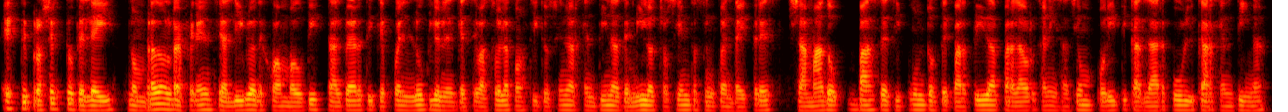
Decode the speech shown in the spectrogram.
Este proyecto de ley, nombrado en referencia al libro de Juan Bautista Alberti, que fue el núcleo en el que se basó la Constitución argentina de 1853, llamado Bases y puntos de partida para la organización política de la República Argentina,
